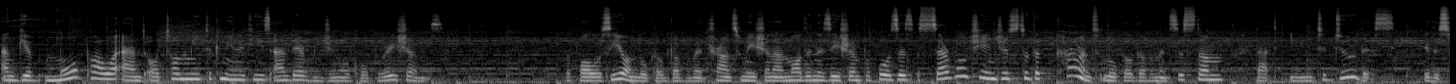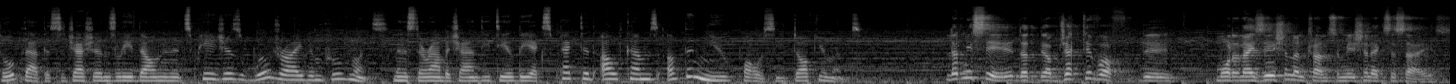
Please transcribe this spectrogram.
and give more power and autonomy to communities and their regional corporations. The policy on local government transformation and modernization proposes several changes to the current local government system that aim to do this. It is hoped that the suggestions laid down in its pages will drive improvements. Minister Rambachan detailed the expected outcomes of the new policy document. Let me say that the objective of the modernization and transformation exercise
